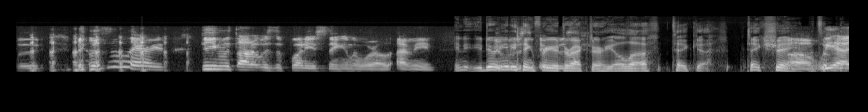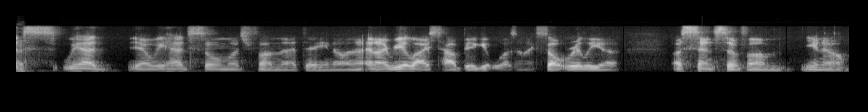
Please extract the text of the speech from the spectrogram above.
food. It was hilarious. Dean thought it was the funniest thing in the world. I mean, You're doing It was- anything for your was- director. You'll uh, take uh, take shame. uh, we okay. had we had yeah we had so much fun that day, you know, and I, and I realized how big it was, and I felt really a a sense of um you know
